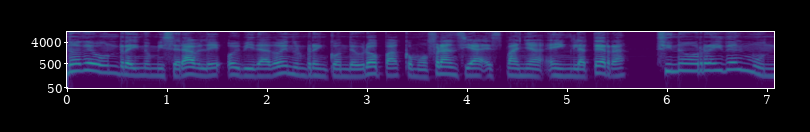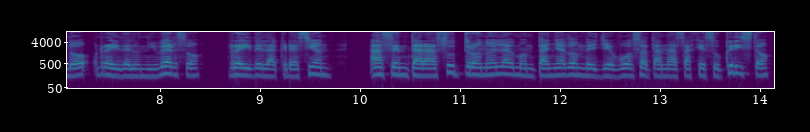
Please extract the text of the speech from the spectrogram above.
no de un reino miserable, olvidado en un rincón de Europa como Francia, España e Inglaterra, sino rey del mundo, rey del universo, rey de la creación. Asentará su trono en la montaña donde llevó Satanás a Jesucristo,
